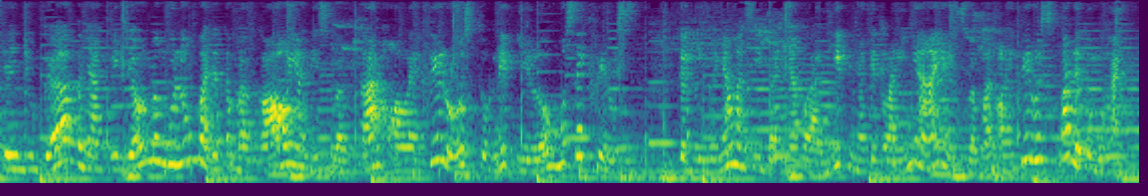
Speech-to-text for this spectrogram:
Dan juga penyakit daun menggulung pada tembakau yang disebabkan oleh virus turnip yellow mosaic virus. Dan tentunya masih banyak lagi penyakit lainnya yang disebabkan oleh virus pada tumbuhan.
